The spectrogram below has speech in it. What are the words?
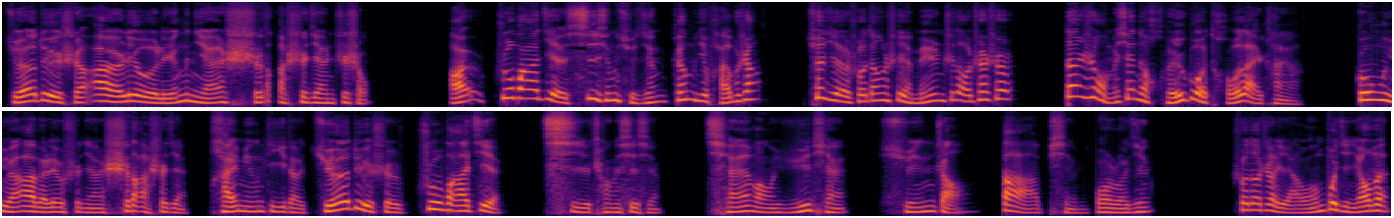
绝对是二六零年十大事件之首。而猪八戒西行取经根本就排不上，确切的说，当时也没人知道这事儿。但是我们现在回过头来看啊，公元二百六十年十大事件排名第一的绝对是猪八戒启程西行，前往于田寻找大品般若经。说到这里啊，我们不仅要问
